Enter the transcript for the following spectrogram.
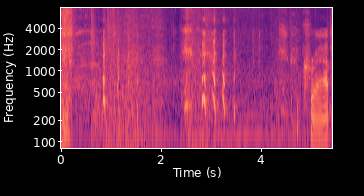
Crap.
